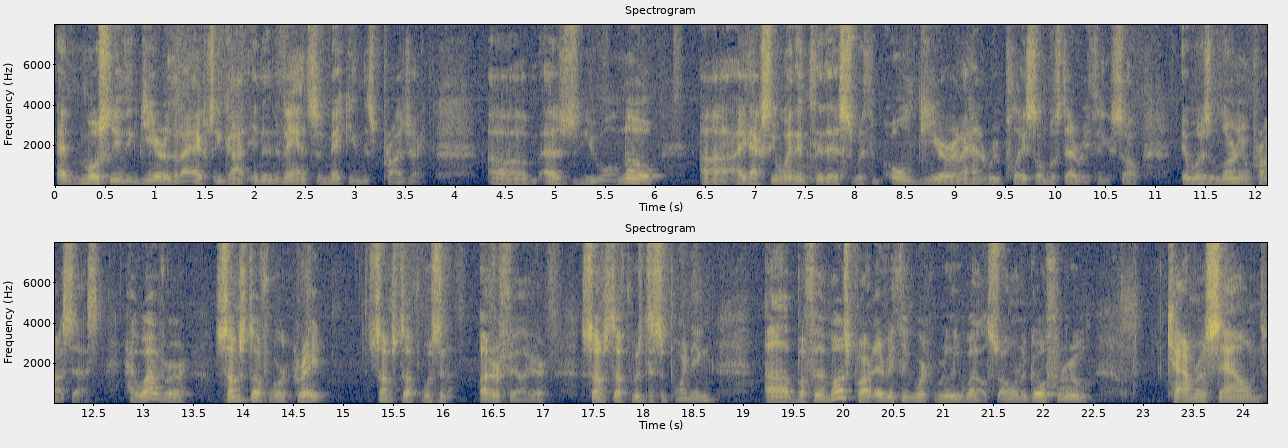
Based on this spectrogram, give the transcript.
and mostly the gear that I actually got in advance of making this project. Um, as you all know, uh, I actually went into this with old gear and I had to replace almost everything. So it was a learning process. However, some stuff worked great, some stuff was an utter failure, some stuff was disappointing. Uh, but for the most part, everything worked really well. So I want to go through camera, sound,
